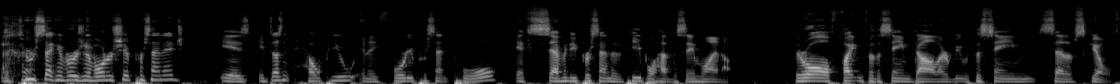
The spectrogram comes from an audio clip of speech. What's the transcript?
the two second version of ownership percentage is it doesn't help you in a 40% pool if 70% of the people have the same lineup. They're all fighting for the same dollar but with the same set of skills.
